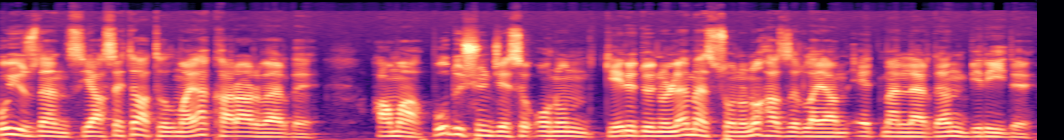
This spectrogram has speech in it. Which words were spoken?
Bu yüzden siyasete atılmaya karar verdi. Ama bu düşüncesi onun geri dönülemez sonunu hazırlayan etmenlerden biriydi.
